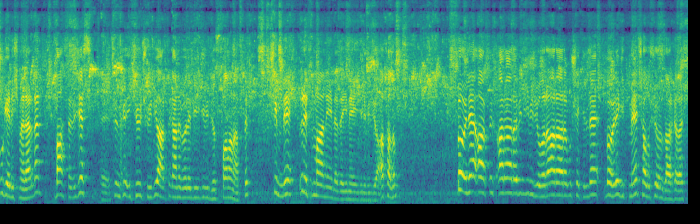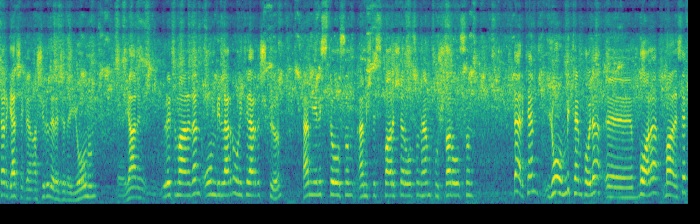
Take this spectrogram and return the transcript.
bu gelişmelerden bahsedeceğiz. Çünkü 2-3 video artık hani böyle bilgi videosu falan attık. Şimdi üretimhane ile de yine ilgili video atalım. Böyle artık ara ara bilgi videoları ara ara bu şekilde böyle gitmeye çalışıyoruz arkadaşlar. Gerçekten aşırı derecede yoğunum. Ee, yani üretimhaneden 11'lerde 12'lerde çıkıyorum. Hem yeni site olsun hem işte siparişler olsun hem kuşlar olsun derken yoğun bir tempoyla e, bu ara maalesef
